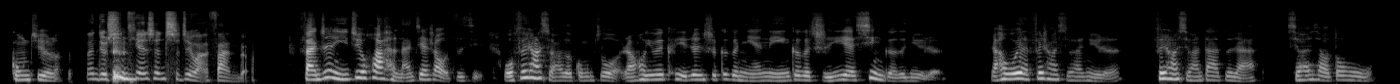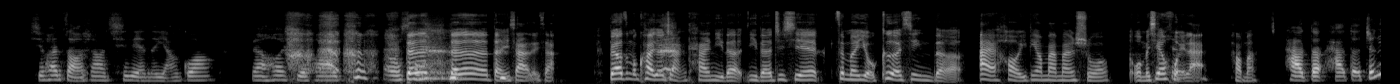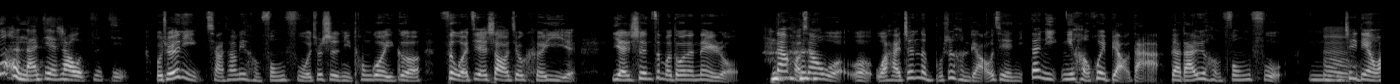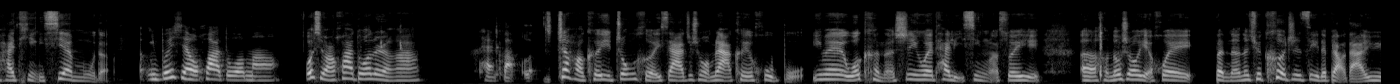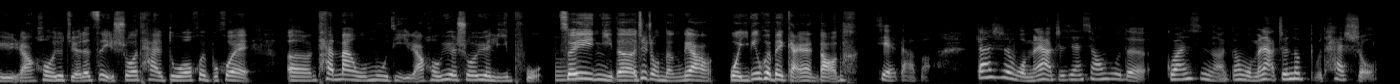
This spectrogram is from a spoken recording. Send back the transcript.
工具了。那就是天生吃这碗饭的。反正一句话很难介绍我自己。我非常喜欢的工作，然后因为可以认识各个年龄、各个职业、性格的女人，然后我也非常喜欢女人，非常喜欢大自然，喜欢小动物，喜欢早上七点的阳光，然后喜欢 等等等等等，等一下，等一下。不要这么快就展开你的你的这些这么有个性的爱好，一定要慢慢说。我们先回来好吗？好的，好的，真的很难介绍我自己。我觉得你想象力很丰富，就是你通过一个自我介绍就可以延伸这么多的内容。但好像 我我我还真的不是很了解你，但你你很会表达，表达欲很丰富。嗯，这点我还挺羡慕的。你不会嫌我话多吗？我喜欢话多的人啊。太棒了，正好可以中和一下，就是我们俩可以互补。因为我可能是因为太理性了，所以呃，很多时候也会本能的去克制自己的表达欲，然后就觉得自己说太多会不会呃太漫无目的，然后越说越离谱。所以你的这种能量，我一定会被感染到的。谢谢大宝。但是我们俩之间相互的关系呢，但我们俩真的不太熟。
